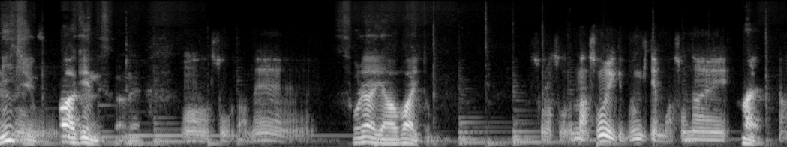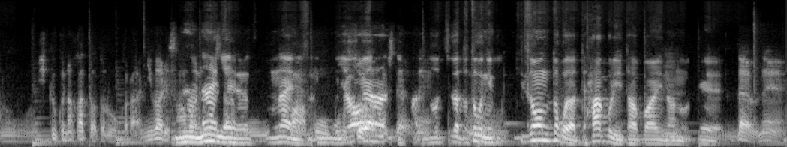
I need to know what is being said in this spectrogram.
25%減ですからね。ああ、そうだね。それはやばいと思そりゃそうだ。まあ、その時分岐点もそんなに、はいあの低くなかっただろうから、2割、3う。割ないないですないです。八百屋なんてどっちかと、特に既存のとこだって薄利多売なので、だよね。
